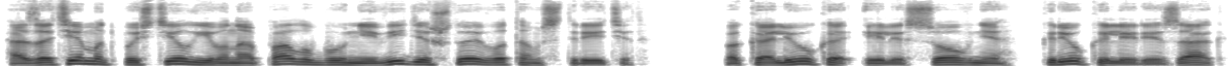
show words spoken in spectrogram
А затем отпустил его на палубу, не видя, что его там встретит. Покалюка или совня, крюк или резак.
